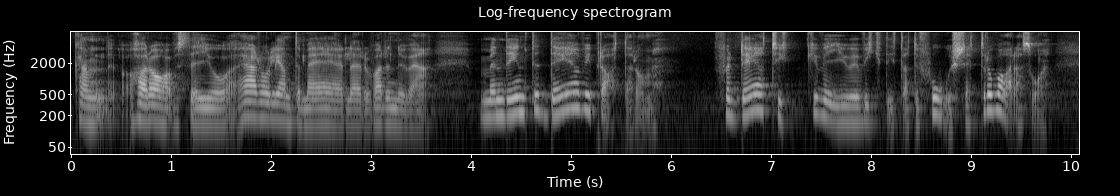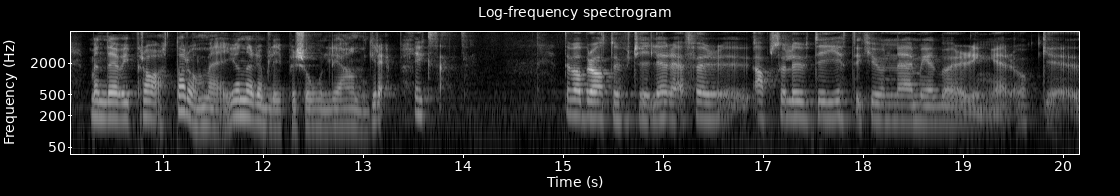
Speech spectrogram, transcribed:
kan höra av sig och här håller jag inte med eller vad det nu är. Men det är inte det vi pratar om. För det tycker vi ju är viktigt att det fortsätter att vara så. Men det vi pratar om är ju när det blir personliga angrepp. Exakt. Det var bra att du förtydligade det, för absolut, det är jättekul när medborgare ringer och eh,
